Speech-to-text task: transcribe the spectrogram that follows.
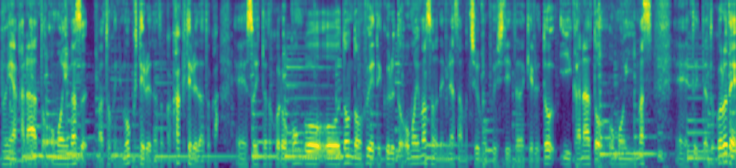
分野かなと思います、まあ、特にモクテルだとかカクテルだとか、えー、そういったところ今後どんどん増えてくると思いますので皆さんも注目していただけるといいかなと思います、え、といったところで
